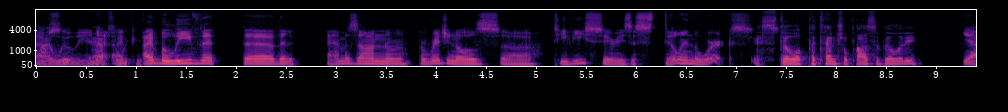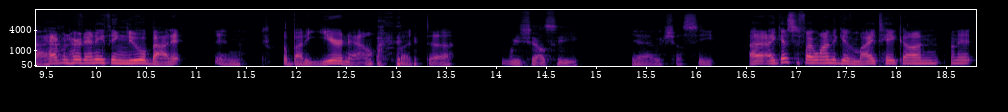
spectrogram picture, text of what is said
absolutely. I, absolutely I, I, believe that the the Amazon Originals uh, TV series is still in the works. It's still so, a potential possibility. Yeah, I haven't heard anything new about it in about a year now, but uh, we shall see. Yeah, we shall see. I, I guess if I wanted to give my take on on it,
